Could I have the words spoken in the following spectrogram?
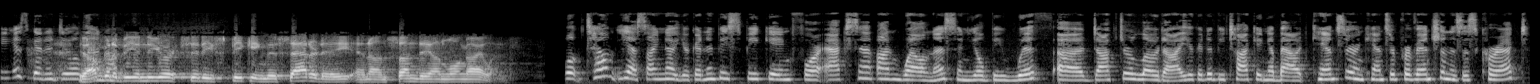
he is going to do a yeah, I'm going to be in New York City speaking this Saturday and on Sunday on Long Island. Well, tell yes, I know you're going to be speaking for Accent on Wellness, and you'll be with uh, Dr. Lodi. You're going to be talking about cancer and cancer prevention. Is this correct?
